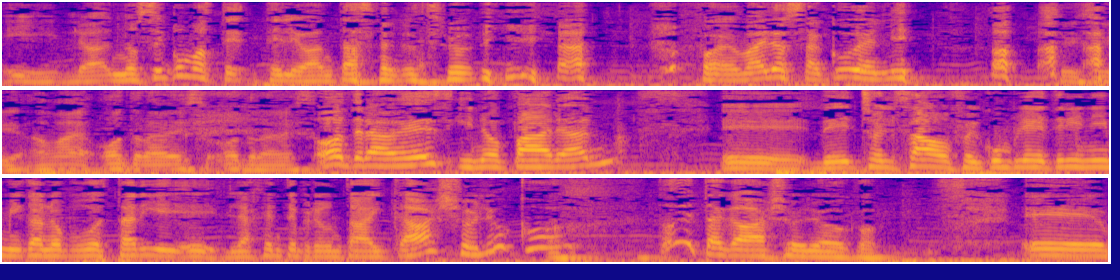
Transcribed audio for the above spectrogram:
Y lo- no sé cómo te, te levantás al otro día. Porque además lo sacuden lindo. Sí, sí, además, otra vez, otra vez. otra vez y no paran. Eh, de hecho, el sábado fue el cumple de Trini, Mica no pudo estar y eh, la gente preguntaba, ¿y caballo loco? ¿Dónde está caballo loco? Eh,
